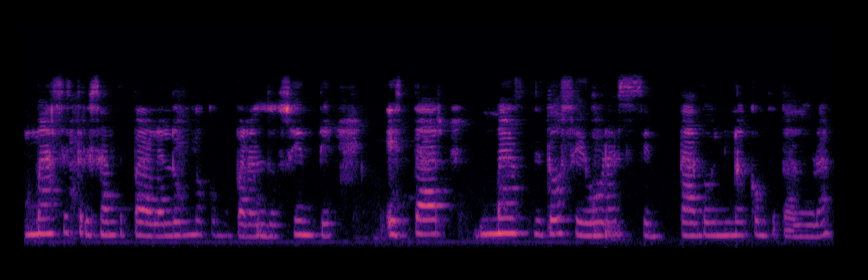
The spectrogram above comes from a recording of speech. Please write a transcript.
más estresante para el alumno como para el docente estar más de 12 horas sentado en una computadora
